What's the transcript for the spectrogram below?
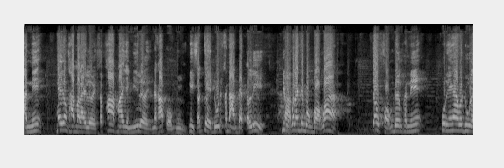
อันนี้ไม่ต้องทำอะไรเลย สภาพมาอย่างนี้เลยนะครับผมอืมนี่สังเกตดูขนาดแบตเตอรี่นี่คผรัมบกำลังจะบ่งบอกว่า เจ้าของเดิมคันนี้ พูดง่ายๆว่าดูแล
